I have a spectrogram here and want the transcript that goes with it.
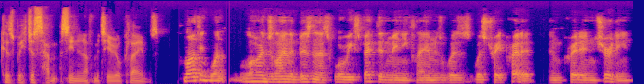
because we just haven't seen enough material claims. Well, I think one large line of business where we expected many claims was was trade credit and credit and surety.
